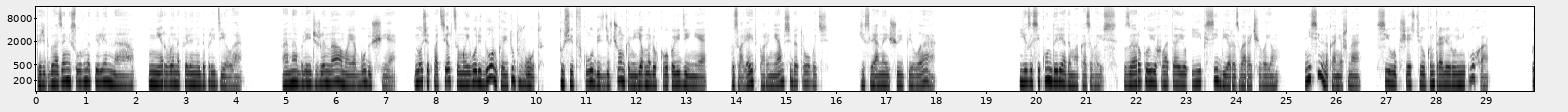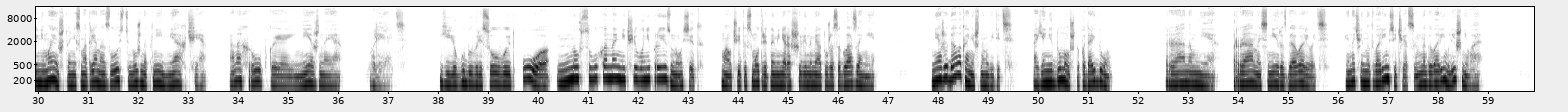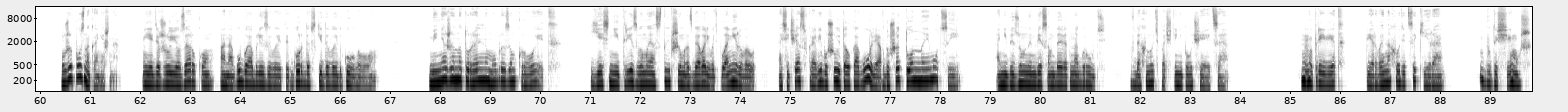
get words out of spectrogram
Перед глазами словно пелена, нервы накалены до предела. Она, блядь, жена моя будущая, носит под сердцем моего ребенка, и тут вот, тусит в клубе с девчонками явно легкого поведения, позволяет парням себя трогать если она еще и пила... Я за секунды рядом оказываюсь, за руку ее хватаю и к себе разворачиваю. Не сильно, конечно, силу, к счастью, контролирую неплохо. Понимаю, что, несмотря на злость, нужно к ней мягче. Она хрупкая и нежная. Блять. Ее губы вырисовывают «О», но вслух она ничего не произносит. Молчит и смотрит на меня расширенными от ужаса глазами. Не ожидала, конечно, увидеть, а я не думал, что подойду. Рано мне, рано с ней разговаривать, иначе натворим сейчас и наговорим лишнего. Уже поздно, конечно. Я держу ее за руку, она губы облизывает и гордо вскидывает голову. Меня же натуральным образом кроет. Я с ней трезвым и остывшим разговаривать планировал, а сейчас в крови бушует алкоголь, а в душе тонна эмоций. Они безумным весом давят на грудь. Вдохнуть почти не получается. «Ну, привет». Первой находится Кира. Будущий муж.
